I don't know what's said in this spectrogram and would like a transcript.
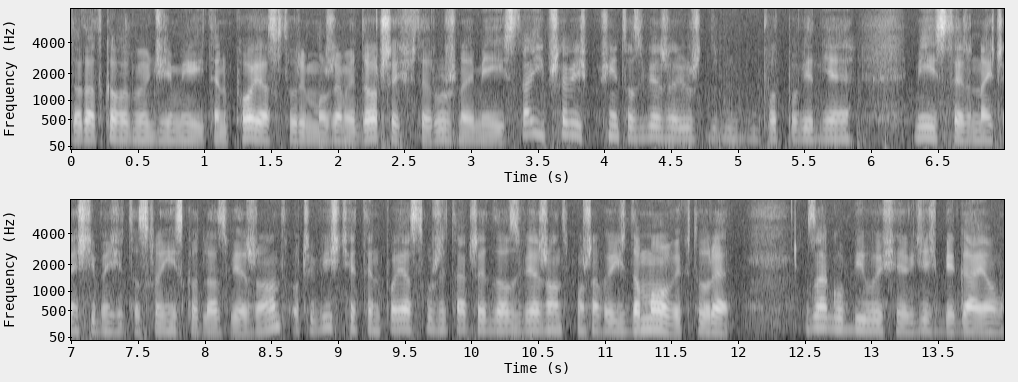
Dodatkowo będziemy mieli ten pojazd, którym możemy dotrzeć w te różne miejsca i przewieźć później to zwierzę już w odpowiednie miejsce. Najczęściej będzie to schronisko dla zwierząt. Oczywiście ten pojazd służy także do zwierząt, można powiedzieć, domowych, które zagubiły się, gdzieś biegają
